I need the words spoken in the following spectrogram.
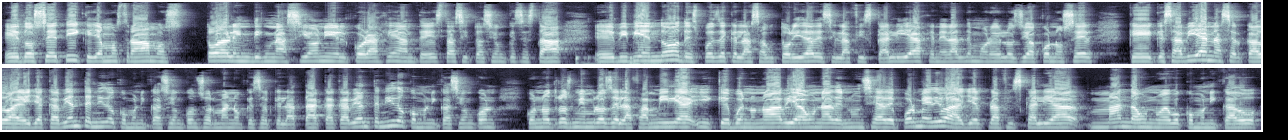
eh, que ya mostrábamos toda la indignación y el coraje ante esta situación que se está eh, viviendo después de que las autoridades y la Fiscalía General de Morelos dio a conocer que, que, se habían acercado a ella, que habían tenido comunicación con su hermano que es el que la ataca, que habían tenido comunicación con, con otros miembros de la familia y que bueno, no había una denuncia de por medio. Ayer la Fiscalía manda un nuevo comunicado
